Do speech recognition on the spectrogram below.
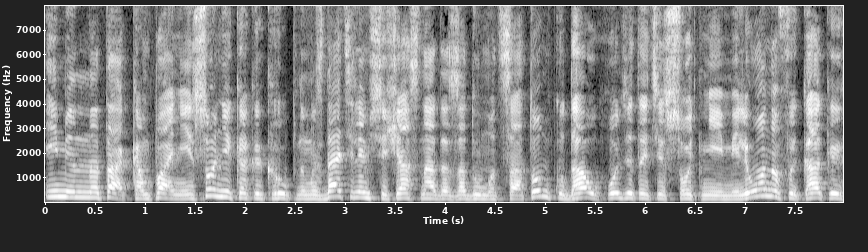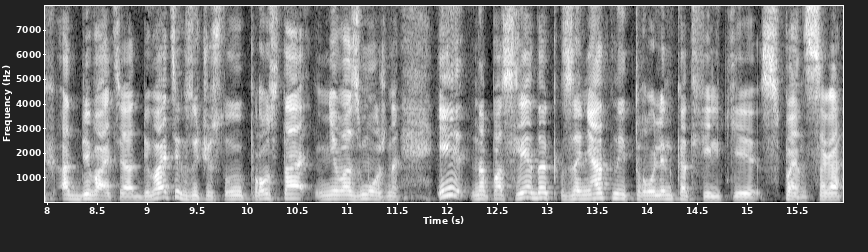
Именно так компании Sony, как и крупным издателям, сейчас надо задуматься о том, куда уходят эти сотни миллионов и как их отбивать. А отбивать их зачастую просто невозможно. И напоследок занятный троллинг от Фильки Спенсера.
